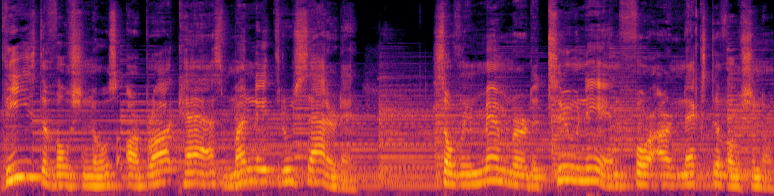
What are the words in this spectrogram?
These devotionals are broadcast Monday through Saturday, so remember to tune in for our next devotional.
